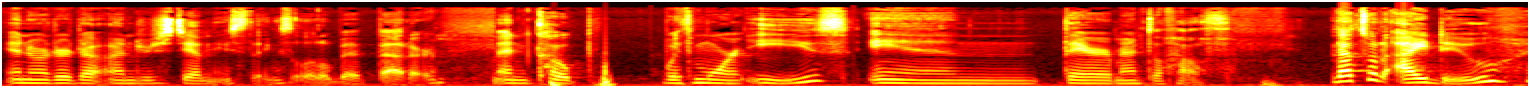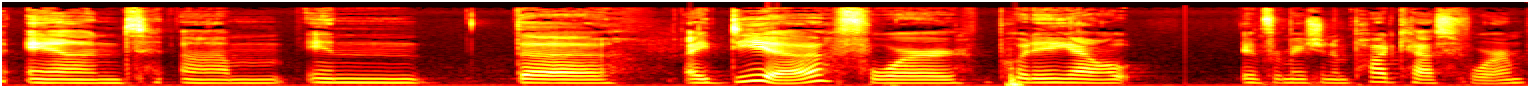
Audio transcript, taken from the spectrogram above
in order to understand these things a little bit better and cope with more ease in their mental health. That's what I do. And um, in the idea for putting out information in podcast form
